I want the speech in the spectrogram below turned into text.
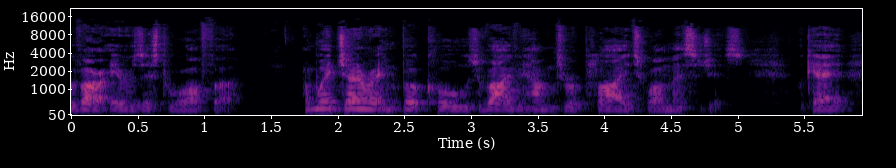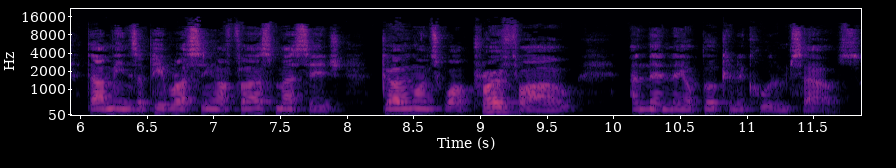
with our irresistible offer. And we're generating book calls without even having to reply to our messages. Okay, that means that people are seeing our first message, going onto our profile, and then they are booking a call themselves.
